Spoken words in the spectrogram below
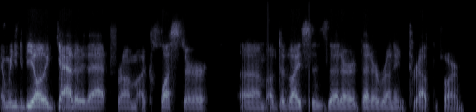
and we need to be able to gather that from a cluster um, of devices that are that are running throughout the farm.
